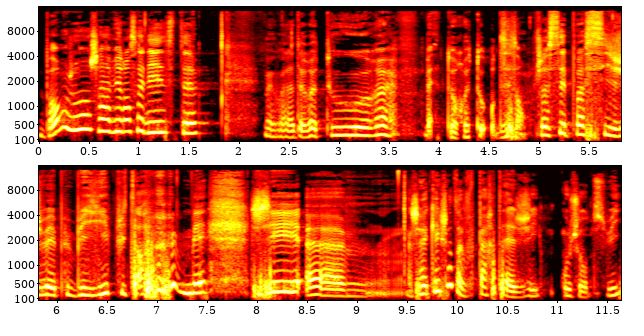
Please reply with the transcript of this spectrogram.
Bonjour, chers violoncellistes. Me voilà de retour. Ben, de retour, disons. Je sais pas si je vais publier plus tard, mais j'ai euh, quelque chose à vous partager aujourd'hui.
